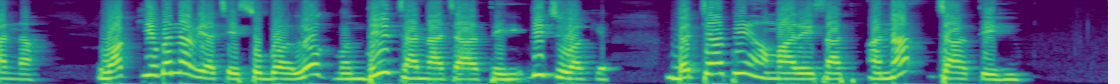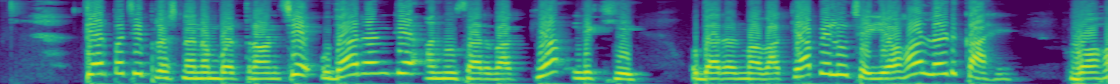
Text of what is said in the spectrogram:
આના. વાક્ય બનાવ્યા છે સુબહ લોગ મંદિર જાના ચાહતે હે. બીજું વાક્ય, બચ્ચા ભી હમારે સાથ આના ચાહતે હે. ત્યાર પછી પ્રશ્ન નંબર ત્રણ છે, ઉદાહરણ કે અનુસાર વાક્ય લીખીએ. ઉદાહરણમાં વાક્ય આપેલું છે, યહ લડકા હે, વહ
